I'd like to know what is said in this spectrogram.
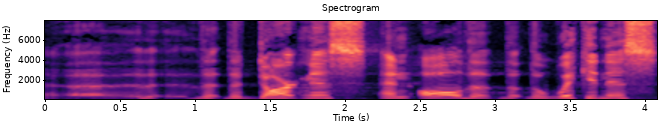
Uh, the, the darkness and all the, the, the wickedness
